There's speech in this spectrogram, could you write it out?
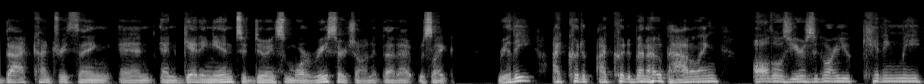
backcountry thing and and getting into doing some more research on it that I was like, really? I could have I could have been out paddling all those years ago. Are you kidding me?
